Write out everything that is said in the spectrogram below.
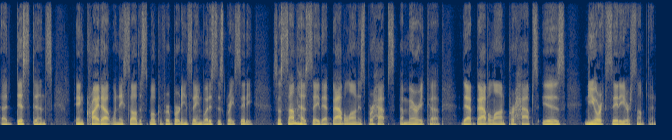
a distance and cried out when they saw the smoke of her burning, saying, What is this great city? So some have say that Babylon is perhaps America that Babylon perhaps is New York City or something.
